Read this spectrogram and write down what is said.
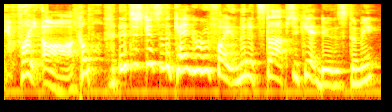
Yeah, fight! Aw, come on! It just gets to the kangaroo fight and then it stops. You can't do this to me.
